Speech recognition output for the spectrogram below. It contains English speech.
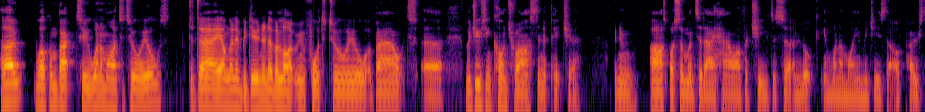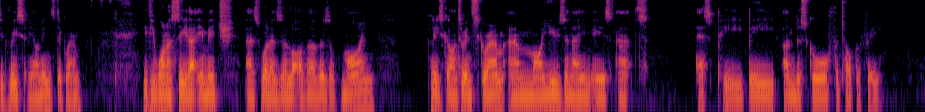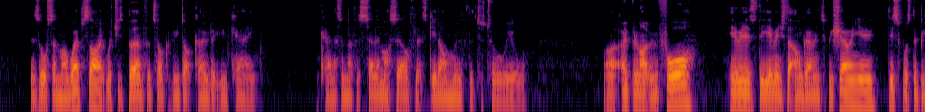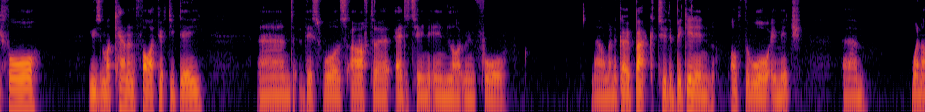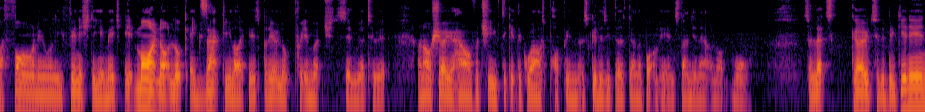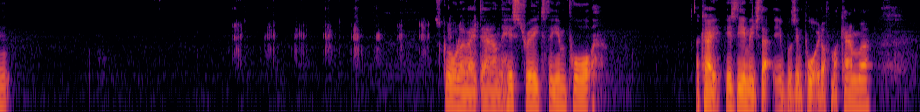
Hello, welcome back to one of my tutorials. Today I'm going to be doing another Lightroom 4 tutorial about uh, reducing contrast in a picture. I've been asked by someone today how I've achieved a certain look in one of my images that I've posted recently on Instagram. If you want to see that image as well as a lot of others of mine, please go onto Instagram and my username is at spb underscore photography. There's also my website, which is byrnephotography.co.uk. Okay, that's enough of selling myself. Let's get on with the tutorial. Right, open Lightroom 4. Here is the image that I'm going to be showing you. This was the before using my Canon 550D and this was after editing in Lightroom 4. Now I'm going to go back to the beginning of the war image. Um, when I finally finish the image, it might not look exactly like this, but it'll look pretty much similar to it. And I'll show you how I've achieved to get the grass popping as good as it does down the bottom here and standing out a lot more. So let's go to the beginning. Scroll all the way down the history to the import. Okay, here's the image that it was imported off my camera.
